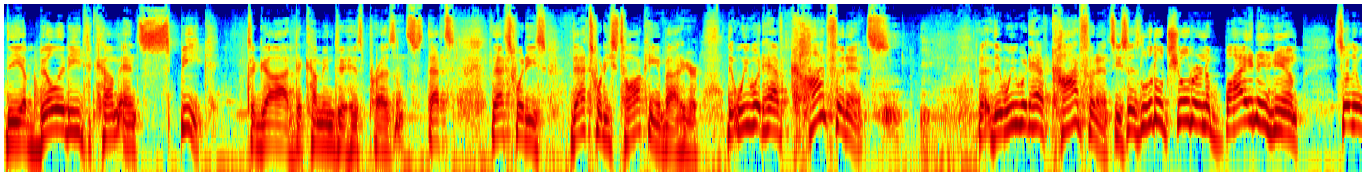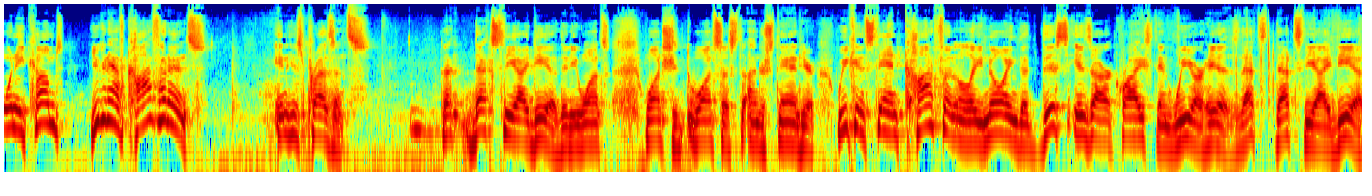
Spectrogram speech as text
the ability to come and speak to God, to come into His presence. That's that's what he's that's what he's talking about here. That we would have confidence that we would have confidence. He says, Little children, abide in him, so that when he comes, you can have confidence in his presence. That, that's the idea that he wants, wants, wants us to understand here. We can stand confidently knowing that this is our Christ and we are his. That's, that's the idea.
